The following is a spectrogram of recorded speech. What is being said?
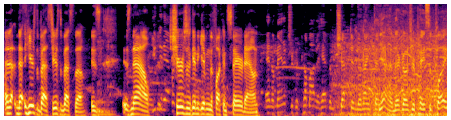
And uh, th- th- here's the best. Here's the best though. Is is now Scherzer's going to give him the fucking stare down. And a manager could come out and have him checked in the ninth inning. Yeah, and there goes your pace of play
